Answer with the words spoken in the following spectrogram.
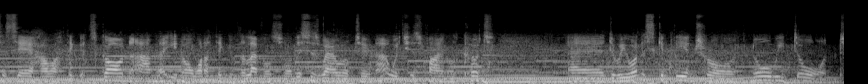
to say how I think it's gone and let you know what I think of the level. So this is where we're up to now, which is Final Cut. Uh, do we want to skip the intro? No, we don't.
